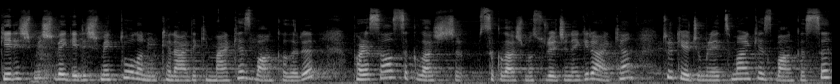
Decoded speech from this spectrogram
gelişmiş ve gelişmekte olan ülkelerdeki merkez bankaları parasal sıkılaşma sürecine girerken Türkiye Cumhuriyeti Merkez Bankası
